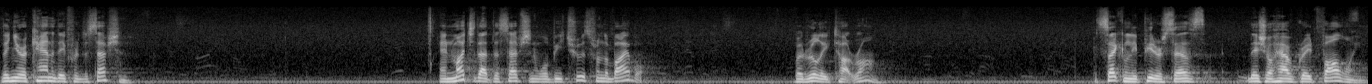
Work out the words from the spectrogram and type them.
then you're a candidate for deception. And much of that deception will be truth from the Bible, but really taught wrong. But secondly, Peter says they shall have great following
